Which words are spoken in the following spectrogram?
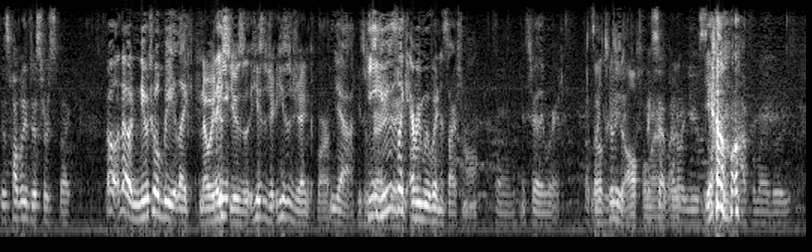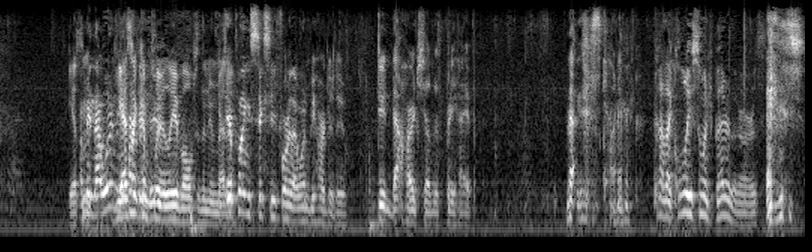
it was probably disrespect. Oh no, neutral B like No, he they- just uses. He's a he's a jank Marth. Yeah, He's a he uses jank like every move in his arsenal. Um, It's really weird. that's Well, like it's 'cause he's awful, Except I man. don't use Yeah. half of my abilities. He hasn't, I mean, that wouldn't he be hasn't hard to do. completely evolved to the new meta. If you're playing 64, that wouldn't be hard to do. Dude, that hard shield is pretty hype. That just counter. God, that quality's so much better than ours.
